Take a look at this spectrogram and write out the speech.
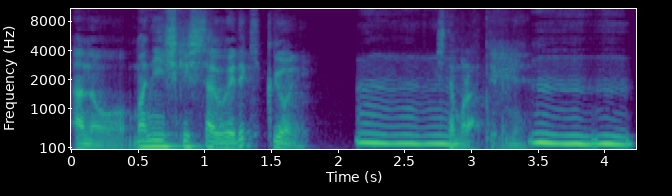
あの、まあ、認識した上で聞くようにうんうんうん。してもらってるね。うんうんうん。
